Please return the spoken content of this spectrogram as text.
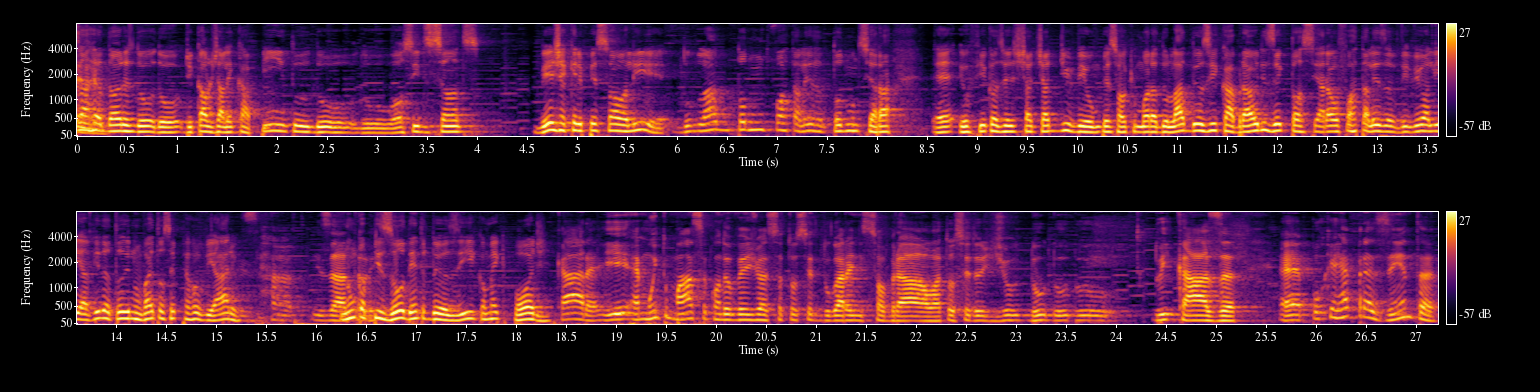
velho. arredores do, do- de Carlos de Alencar Pinto, do, do Alcides Santos. Veja aquele pessoal ali, do lado, todo mundo Fortaleza, todo mundo Ceará. É, eu fico às vezes chateado de ver um pessoal que mora do lado do Deus e Cabral e dizer que torce Ceará ou Fortaleza, viveu ali a vida toda e não vai torcer ferroviário. Exato, exato. Nunca pisou dentro do Eusi, como é que pode? Cara, e é muito massa quando eu vejo essa torcida do Guarani Sobral, a torcida do, do, do, do Icasa, é, porque representa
